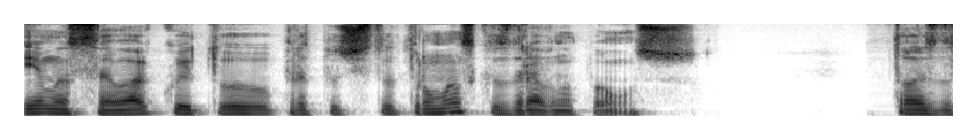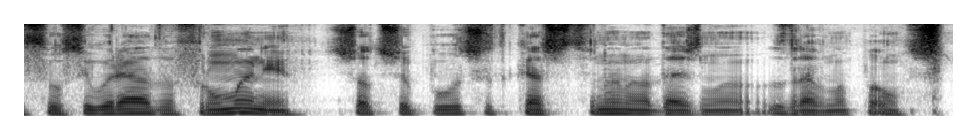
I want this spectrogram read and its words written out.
има села, които предпочитат румънска здравна помощ. Тоест да се осигуряват в Румъния, защото ще получат качествена, надежна здравна помощ.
